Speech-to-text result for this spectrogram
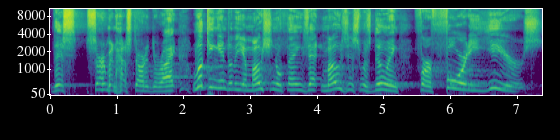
this sermon I started to write, looking into the emotional things that Moses was doing for 40 years.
